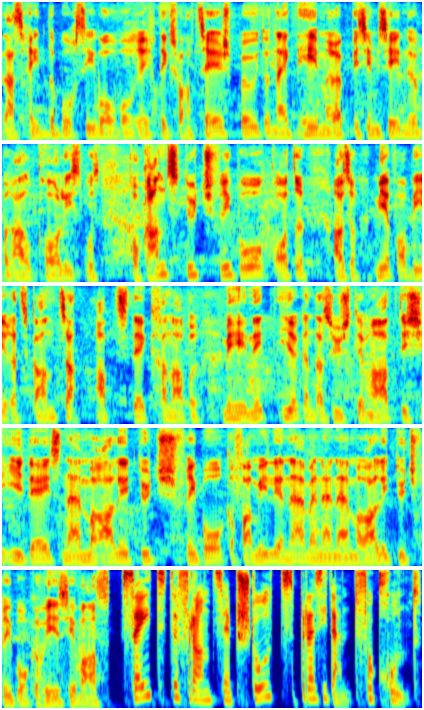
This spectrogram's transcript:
das Kinderbuch sein, wo, wo richtig Schwarze spielt. Und haben wir etwas im Sinn über Alkoholismus von ganz Deutsch-Fribourg, oder? Also, wir probieren das Ganze abzudecken, aber wir haben nicht irgendeine systematische Idee. Jetzt nehmen wir alle Deutsch-Friburger Familiennamen, dann nehmen wir alle Deutsch-Friburger Wesen was. Sagt der Franz Sepp Stulz, Präsident von Kund.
